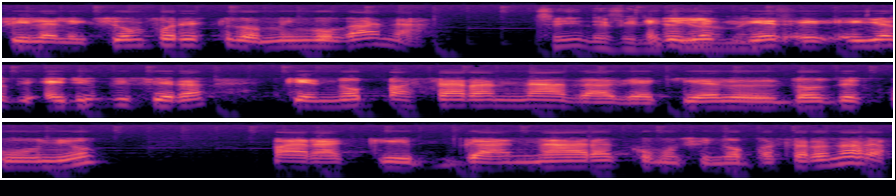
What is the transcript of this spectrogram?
si la elección fuera este domingo gana. Sí, definitivamente. Ella, ella, quisiera que no pasara nada de aquí al 2 de junio para que ganara como si no pasara nada.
